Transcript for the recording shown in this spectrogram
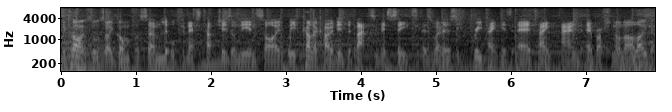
The client's also gone for some little finesse touches on the inside. We've colour coded the backs of his seats as well as repainting his air tank and airbrushing on our logo.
